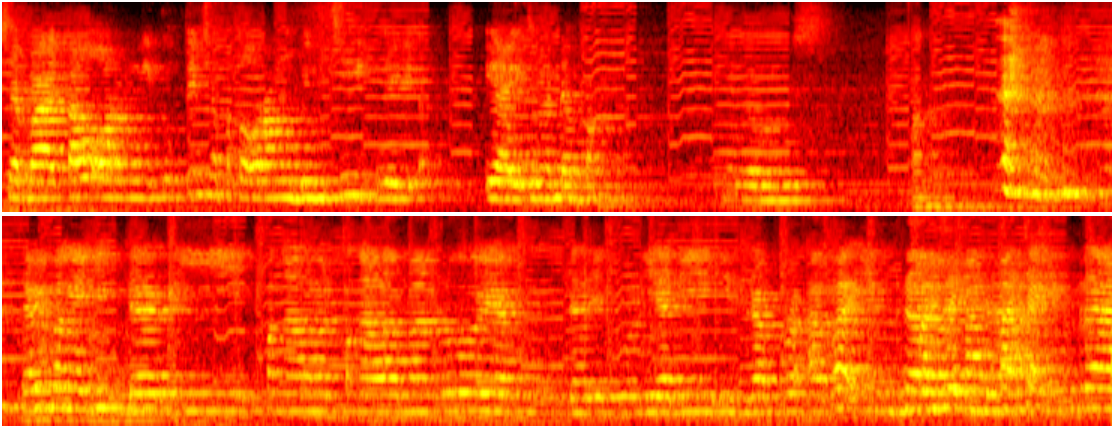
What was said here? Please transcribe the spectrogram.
Siapa tahu orang ngikutin, siapa tahu orang benci, jadi ya itu kan dampaknya. Yang gak bagus. Tapi Bang Egi dari pengalaman-pengalaman lu yang dari kuliah di Indra apa Indra. Panca Indra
